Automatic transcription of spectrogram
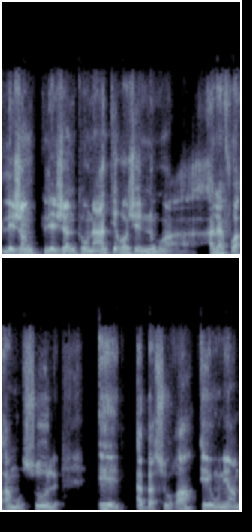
les, jeunes qu'on a interrogés, nous, à, la fois à Mossoul et à Bassoura, et on est en,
